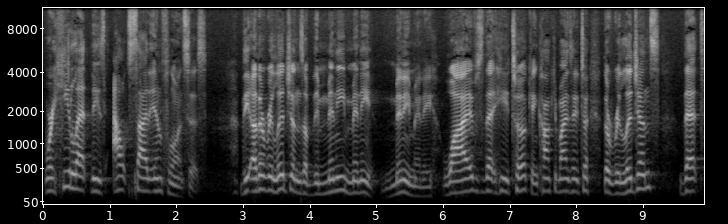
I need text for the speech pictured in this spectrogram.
where he let these outside influences, the other religions of the many, many, many, many wives that he took and concubines that he took, the religions that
